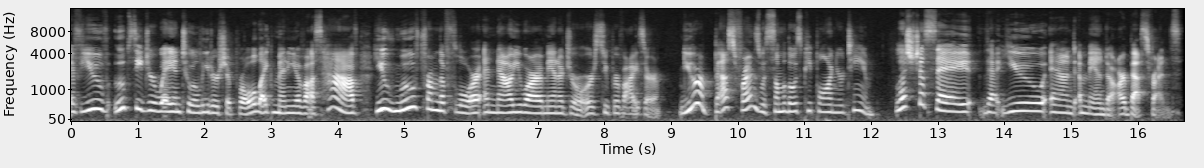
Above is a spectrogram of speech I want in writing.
If you've oopsied your way into a leadership role, like many of us have, you've moved from the floor and now you are a manager or supervisor. You're best friends with some of those people on your team. Let's just say that you and Amanda are best friends,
